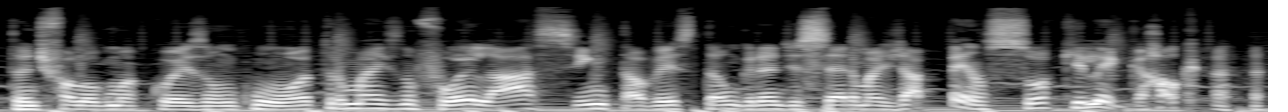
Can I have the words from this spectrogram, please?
Então a gente falou alguma coisa um com o outro, mas não foi lá assim, talvez tão grande e sério, mas já pensou que legal, cara.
